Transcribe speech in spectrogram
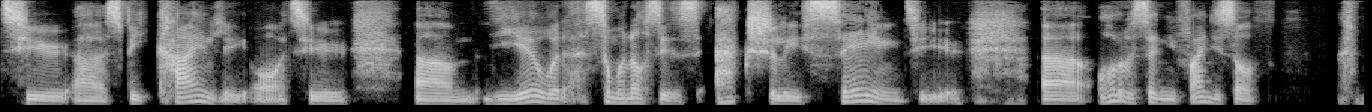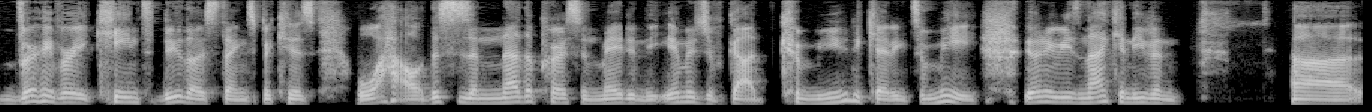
to uh, speak kindly or to um, hear what someone else is actually saying to you, uh, all of a sudden you find yourself very, very keen to do those things because, wow, this is another person made in the image of God communicating to me. The only reason I can even uh,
